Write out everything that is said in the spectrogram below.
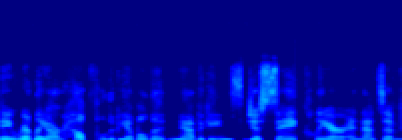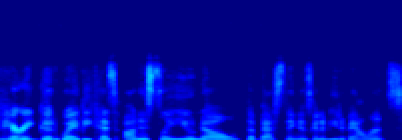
they really are helpful to be able to navigate and just saying clear and that's a very good way because honestly you know the best thing is going to be to balance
